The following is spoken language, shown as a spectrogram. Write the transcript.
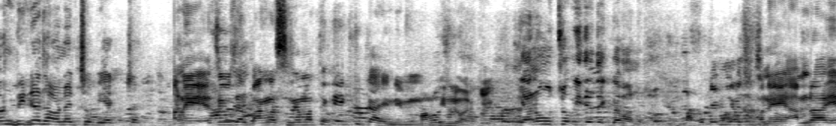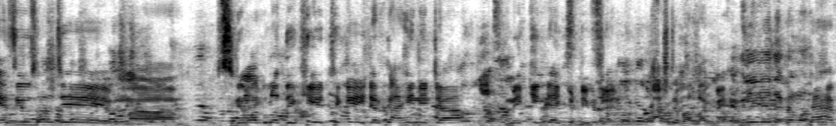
অনেক ভিন্ন ধরনের ছবি একটা। মানে ইউজুয়াল বাংলা সিনেমা থেকে একটু কাহিনী ভিন্ন আর কি। কেন উৎসব ঈদে দেখবে মানুষ? মানে আমরা অ্যাজ ইউজুয়াল যে সিনেমাগুলো দেখি এর থেকে এটার কাহিনীটা মেকিংটা একটু ডিফারেন্ট আসতে ভালো লাগবে। নিয়ে দেখার মতো। হ্যাঁ হ্যাঁ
